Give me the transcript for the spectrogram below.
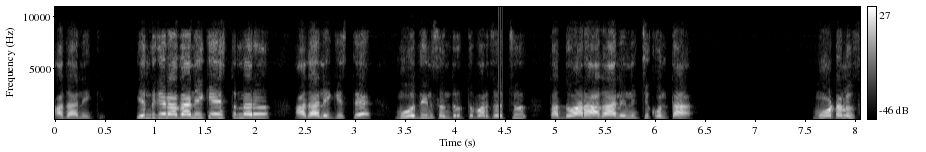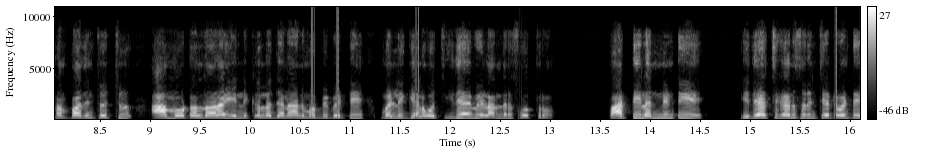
అదానికి. ఎందుకని అదానికే ఇస్తున్నారు? అదానికి ఇస్తే మోదీని సంతృప్తిపరచవచ్చు తద్వారా అదాని నుంచి కొంత మూటలు సంపాదించవచ్చు ఆ మూటల ద్వారా ఎన్నికల్లో జనాన్ని మబ్బిపెట్టి మళ్ళీ గెలవచ్చు. ఇదే వీళ్ళందరి సూత్రం. పార్టీలన్నింటి యథేచ్ఛగా అనుసరించేటువంటి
